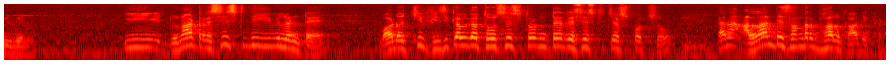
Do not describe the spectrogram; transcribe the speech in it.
evil ఈ do not resist the evil అంటే వాడు వచ్చి ఫిజికల్గా తోసిస్తుంటే రెసిస్ట్ చేసుకోవచ్చు. కానీ అలాంటి సందర్భాలు కాదు ఇక్కడ.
